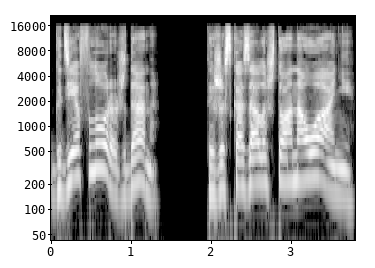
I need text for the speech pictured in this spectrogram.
«Где Флора, Ждана? Ты же сказала, что она у Ани!»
